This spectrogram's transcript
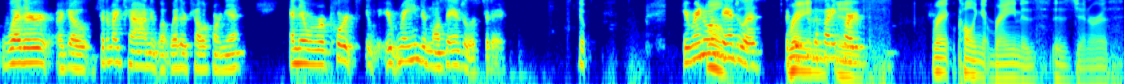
Weather, I go instead of my town, it went weather California, and there were reports. It, it rained in Los Angeles today. Yep. It rained in Los Angeles. But this is the funny part of rain, calling it rain is is generous.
